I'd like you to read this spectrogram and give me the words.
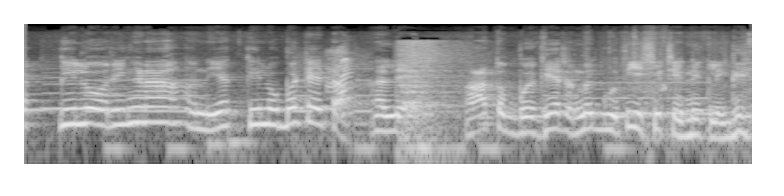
એક કિલો રીંગણા અને એક કિલો બટેટા. અલે આ તો ઘેર મગું તી ચીઠી નીકળી ગઈ.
